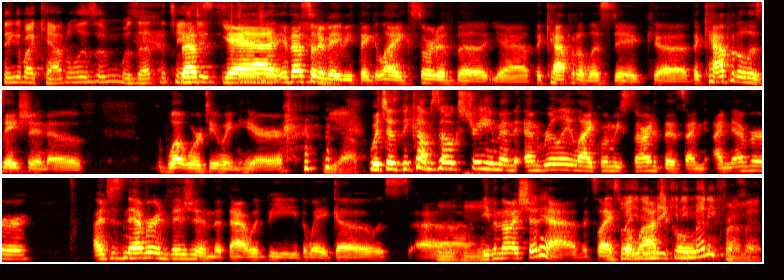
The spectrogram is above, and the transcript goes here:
thing about capitalism? Was that the tangent? That's yeah, tangent? that's what it made me think. Like sort of the yeah, the capitalistic, uh, the capitalization of what we're doing here. Yeah. which has become so extreme and and really like when we started this i i never i just never envisioned that that would be the way it goes uh Mhm. even though i should have. It's like That's why you didn't make any money from it.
